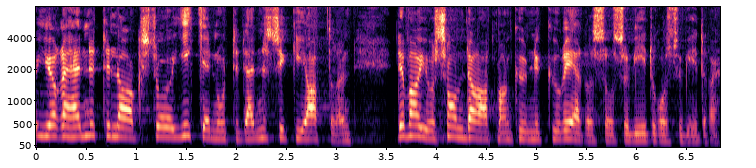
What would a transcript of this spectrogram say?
gjøre henne til lag så gikk jeg nå til denne psykiateren. Det var jo sånn da at man kunne kureres så videre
